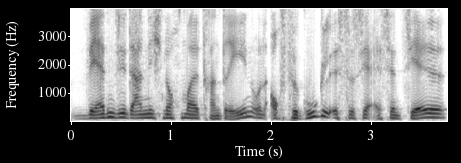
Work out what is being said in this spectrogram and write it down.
werden sie da nicht nochmal dran drehen? Und auch für Google ist es ja essentiell,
